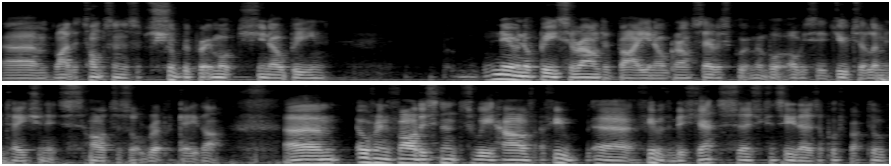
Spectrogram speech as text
um, like the Thomsons, should be pretty much, you know, being near enough be surrounded by, you know, ground service equipment, but obviously due to limitation, it's hard to sort of replicate that. Um, over in the far distance, we have a few, uh, a few of the biz jets. As you can see, there's a pushback tug.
